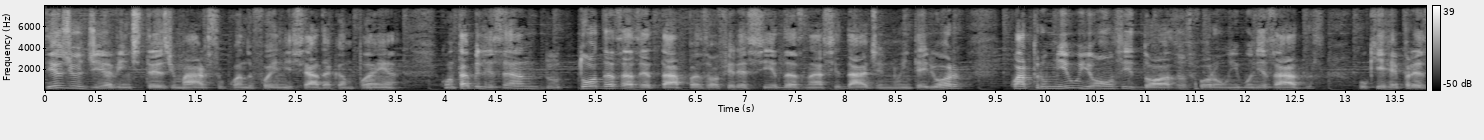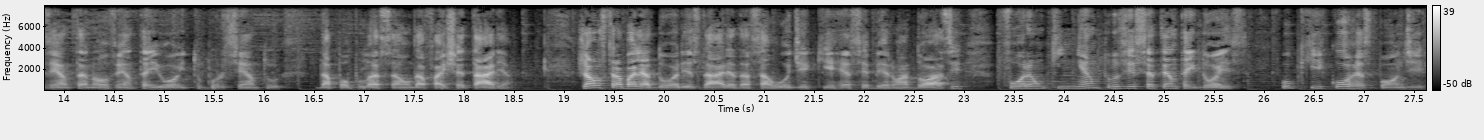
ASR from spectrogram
Desde o dia 23 de março, quando foi iniciada a campanha, contabilizando todas as etapas oferecidas na cidade no interior, 4.011 idosos foram imunizados, o que representa 98% da população da faixa etária. Já os trabalhadores da área da saúde que receberam a dose foram 572, o que corresponde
